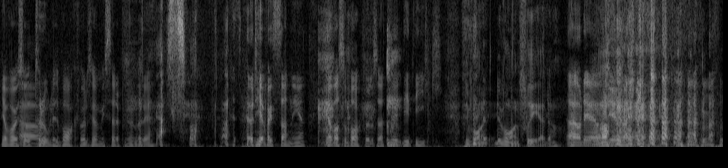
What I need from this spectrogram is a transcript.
Jag var ju så Ja. otroligt bakfull så jag missade på grund av det. Alltså, det är faktiskt sanningen. Jag var så bakfull så att det, det inte gick. det, var, det var en fredag. Ja, det, det är det värsta.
